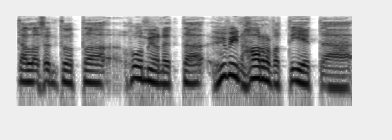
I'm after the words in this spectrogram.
tällaisen tota, huomion, että hyvin harva tietää,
